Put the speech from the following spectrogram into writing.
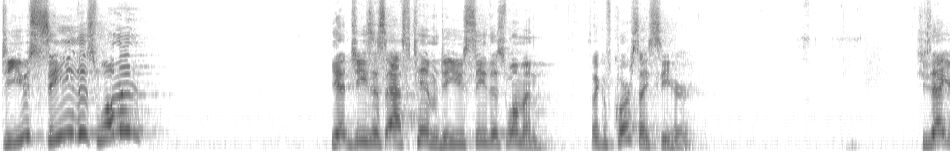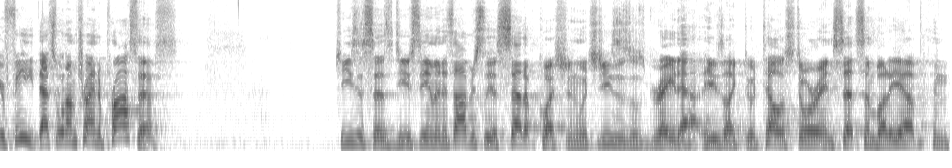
do you see this woman? Yet Jesus asked him, Do you see this woman? It's like, Of course I see her. She's at your feet. That's what I'm trying to process. Jesus says, Do you see him? And it's obviously a setup question, which Jesus was great at. He's like, to tell a story and set somebody up and,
